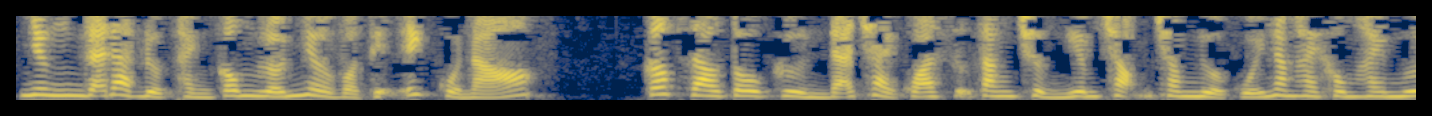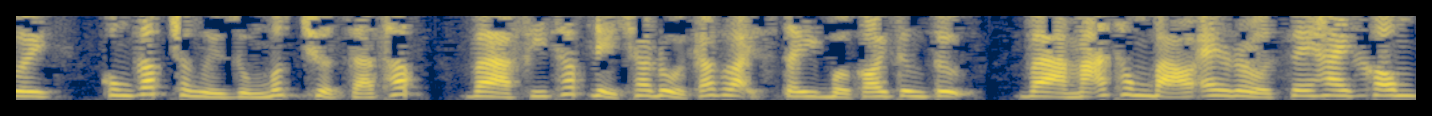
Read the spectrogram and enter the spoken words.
nhưng đã đạt được thành công lớn nhờ vào tiện ích của nó. Cấp giao token đã trải qua sự tăng trưởng nghiêm trọng trong nửa cuối năm 2020, cung cấp cho người dùng mức trượt giá thấp và phí thấp để trao đổi các loại stablecoin tương tự và mã thông báo ERC20.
